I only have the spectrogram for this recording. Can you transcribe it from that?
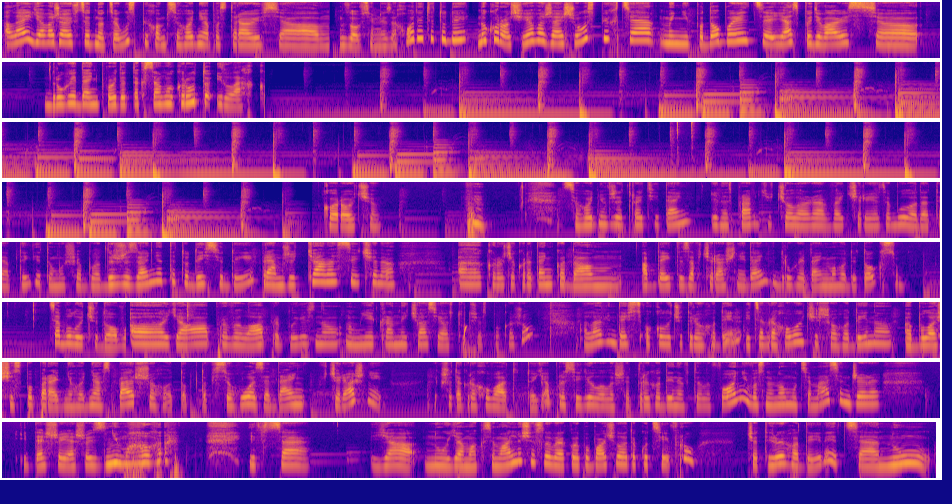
Але я вважаю все одно це успіхом. Сьогодні я постараюся зовсім не заходити туди. Ну коротше, я вважаю, що успіх це мені подобається. Я сподіваюся, другий день пройде так само круто і легко. Коротше, сьогодні вже третій день, і насправді вчора ввечері я забула дати апдейти, тому що я була дуже зайнята туди-сюди. Прям життя насичено. Е, Коротше, коротенько дам апдейти за вчорашній день, другий день мого детоксу. Це було чудово. Я провела приблизно ну, мій екранний час, я ось тут зараз покажу, але він десь около 4 годин. І це враховуючи, що година була ще з попереднього дня, з першого, тобто всього за день вчорашній. Якщо так рахувати, то я просиділа лише 3 години в телефоні. В основному це месенджери і те, що я щось знімала. І все. Я ну, я максимально щаслива, я коли побачила таку цифру. 4 години це ну,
